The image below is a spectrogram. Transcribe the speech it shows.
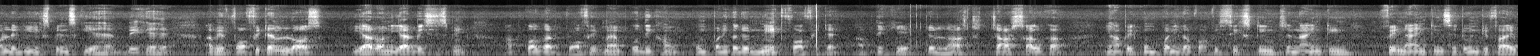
ऑलरेडी एक्सपीरियंस किए हैं, देखे हैं। अभी profit and loss year on year basis में आपको अगर प्रॉफिट मैं आपको दिखाऊँ कंपनी का जो नेट प्रॉफिट है, आप देखिए, जो लास्ट चार साल का यहाँ पे कंपनी का प्रॉफिट सिक्सटीन से नाइनटीन फिर नाइनटीन से ट्वेंटी फाइव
